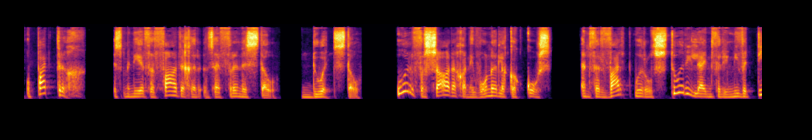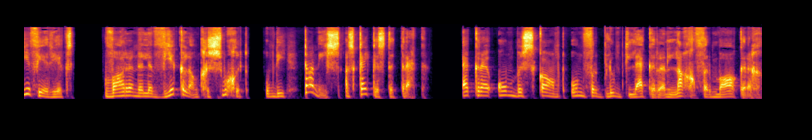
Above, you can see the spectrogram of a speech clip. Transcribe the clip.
Op pad terug is meneer vervaardiger en sy vriende stil, doodstil. Oor versadig aan die wonderlike kos in verward oor hul storielyn vir die nuwe TV-reeks waarin hulle weke lank geswoeg het om die tannies as kykers te trek. Ek kry onbeskaamd, onverbloemd lekker en lag vermakerig.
